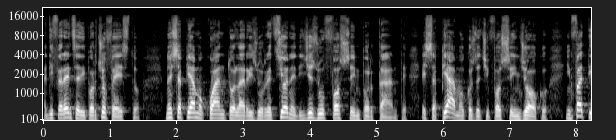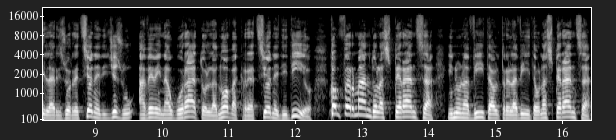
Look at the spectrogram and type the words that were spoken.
A differenza di Porcio Festo, noi sappiamo quanto la risurrezione di Gesù fosse importante e sappiamo cosa ci fosse in gioco. Infatti la risurrezione di Gesù aveva inaugurato la nuova creazione di Dio, confermando la speranza in una vita oltre la vita, una speranza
